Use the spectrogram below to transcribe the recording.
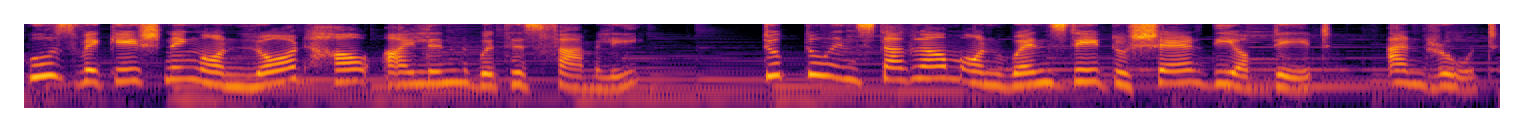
who's vacationing on Lord Howe Island with his family, took to Instagram on Wednesday to share the update and wrote,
